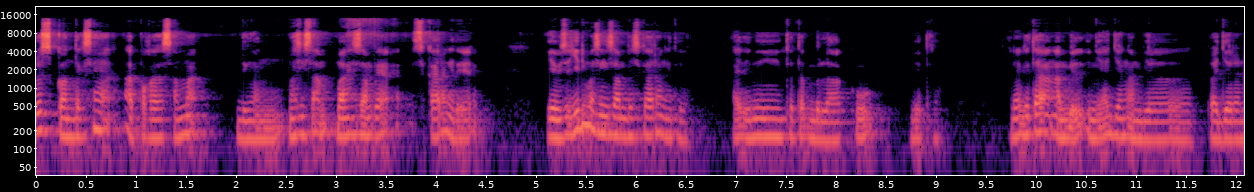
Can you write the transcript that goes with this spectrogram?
terus konteksnya apakah sama dengan masih sam masih sampai sekarang gitu ya? Ya bisa jadi masih sampai sekarang gitu ayat ini tetap berlaku gitu. Karena kita ngambil ini aja ngambil pelajaran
